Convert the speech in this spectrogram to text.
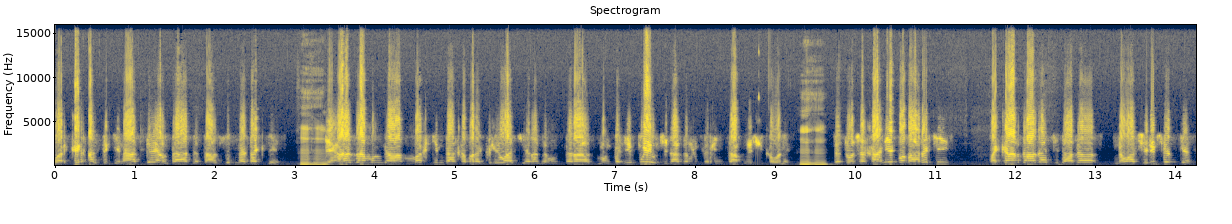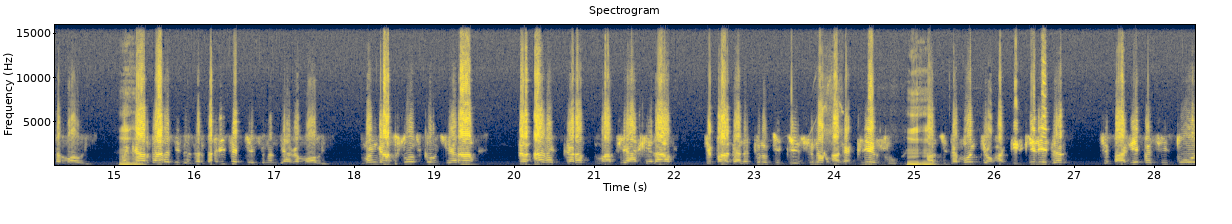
ورکر هلته کې ناست دی او دا د تعصب نه ډک دی لهذا مونږ مخکې دا خبره کړې وه چې یاره زمونږ سره مونږ په دې پوه یو چې دا زمونږ سره انصاف نه شي کولی د توشخانې په باره کې پکار دا ده چې دا د نواز شریف صاحب کیس هم واوري پکار دا ده چې د زرداري صاحب کیسونه هم د هغه هم واوري مونږ افسوس کوو چې یاره د هغه کرپت مافیا خلاف چې په عدالتونو کې کیسونه او هغه کلیر شو او چې د ملک یو حقیقي لیډر چې په هغې پسې ټول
